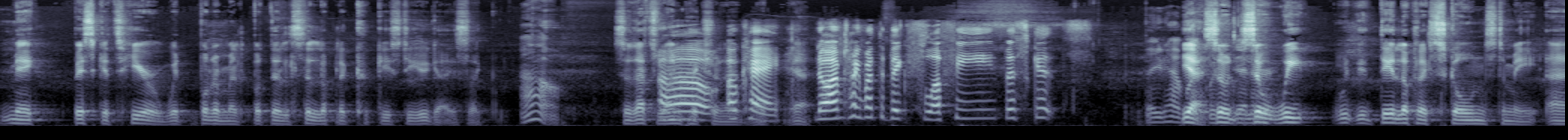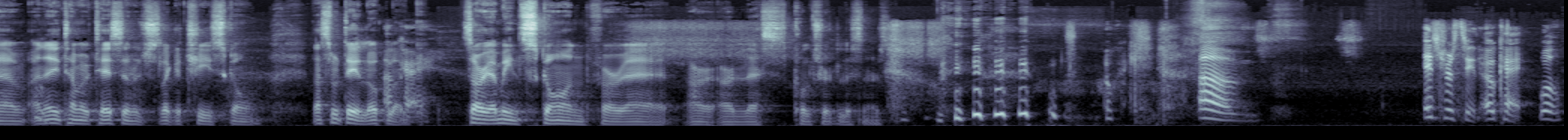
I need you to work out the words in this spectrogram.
make biscuits here with buttermilk, but they'll still look like cookies to you guys. Like, Oh. so that's one Oh, picture. now, okay. like, yeah. No, I'm talking about the big fluffy biscuits. They'd have Yeah. like, So with so we, we they look like scones to me. Um, and anytime I've tasted them, it's just like a cheese scone. That's what they look like. Sorry, I mean scone for uh, our our less cultured listeners. Okay. Um. Interesting. Okay. Well,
